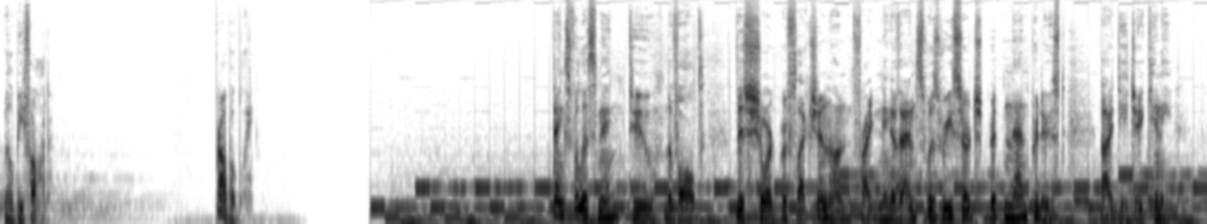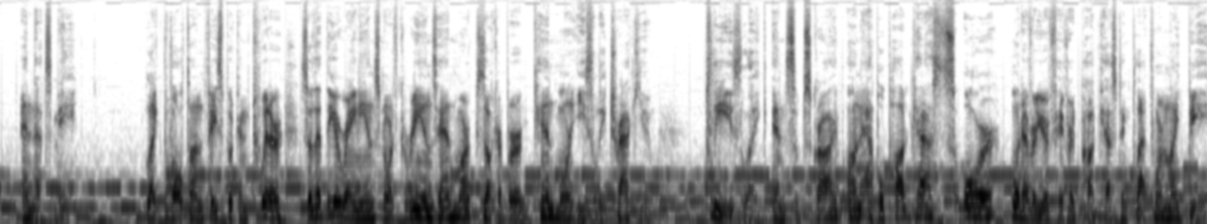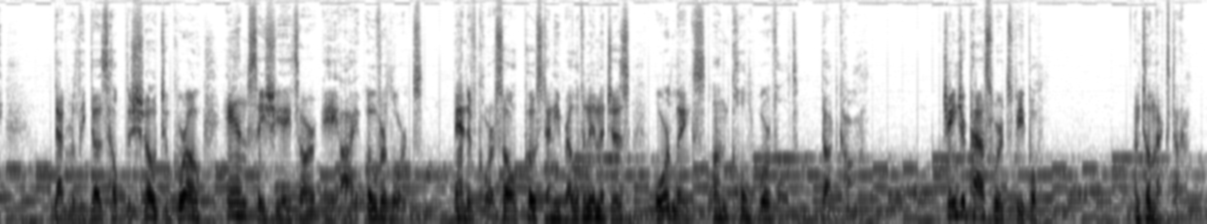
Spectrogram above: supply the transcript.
will be fought. Probably. Thanks for listening to The Vault. This short reflection on frightening events was researched, written, and produced by DJ Kinney. And that's me. Like The Vault on Facebook and Twitter so that the Iranians, North Koreans, and Mark Zuckerberg can more easily track you please like and subscribe on Apple Podcasts or whatever your favorite podcasting platform might be. That really does help the show to grow and satiates our AI overlords. And of course, I'll post any relevant images or links on coldwarvault.com. Change your passwords, people. Until next time.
